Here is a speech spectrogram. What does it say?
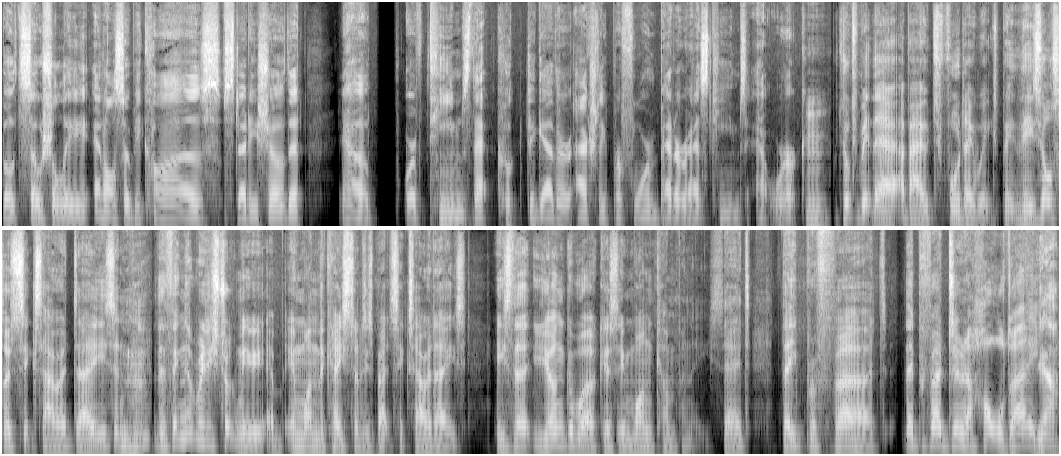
both socially and also because studies show that, you know, or if teams that cook together actually perform better as teams at work. Hmm. We talked a bit there about four day weeks, but there's also six hour days. And mm-hmm. the thing that really struck me uh, in one of the case studies about six hour days is that younger workers in one company said they preferred they preferred doing a whole day. Yeah.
